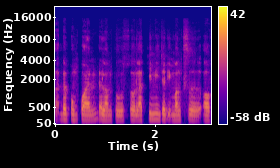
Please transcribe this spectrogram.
tak ada perempuan dalam tu. So lelaki ni jadi mangsa of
